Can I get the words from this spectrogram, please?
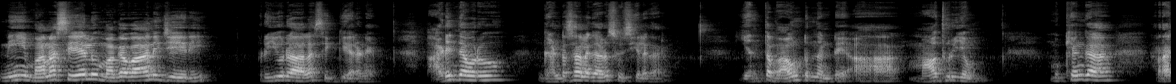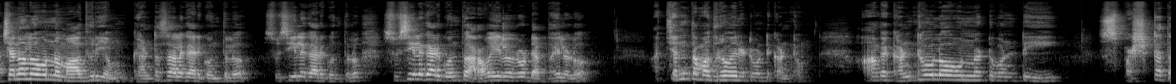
నీ మనసేలు మగవాని చేరి ప్రియురాల సిగ్గేలనే. పాడింది ఎవరు ఘంటసాల గారు సుశీల గారు. ఎంత బాగుంటుందంటే ఆ మాధుర్యం. ముఖ్యంగా రచనలో ఉన్న మాధుర్యం ఘంటసాల గారి గొంతులో సుశీల గారి గొంతులో సుశీల గారి గొంతు అరవైలలో డెబ్భైలలో అత్యంత మధురమైనటువంటి కంఠం. ఆమె కంఠంలో ఉన్నటువంటి స్పష్టత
